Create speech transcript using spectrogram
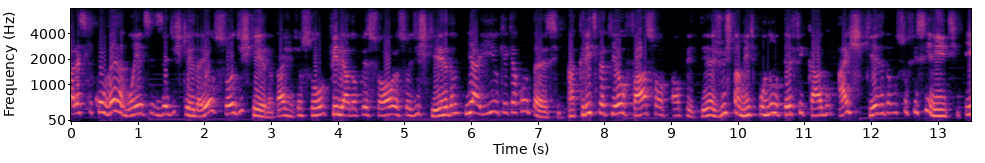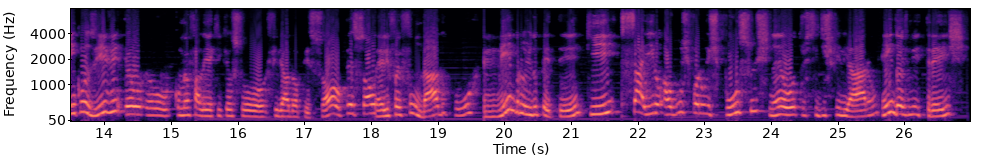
parece que com vergonha de se dizer de esquerda. Eu sou de esquerda, tá, gente? Eu sou filiado ao pessoal, eu sou de esquerda. E aí o que que acontece? A crítica que eu faço ao, ao PT é justamente por não ter ficado à esquerda o suficiente. Inclusive, eu, eu, como eu falei aqui que eu sou filiado ao PSOL, o PSOL ele foi fundado por membros do PT que saíram, alguns foram expulsos, né, outros se desfiliaram em 2003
